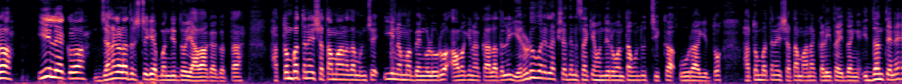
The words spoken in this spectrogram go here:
ಗುರು, ಈ ಲೇಖ ಜನಗಳ ದೃಷ್ಟಿಗೆ ಬಂದಿದ್ದು ಯಾವಾಗ ಗೊತ್ತಾ? ಹತ್ತೊಂಬತ್ತನೇ ಶತಮಾನದ ಮುಂಚೆ ಈ ನಮ್ಮ ಬೆಂಗಳೂರು ಆವಾಗಿನ ಕಾಲದಲ್ಲಿ ಎರಡೂವರೆ ಲಕ್ಷ ಜನಸಂಖ್ಯೆ ಹೊಂದಿರುವಂಥ ಒಂದು ಚಿಕ್ಕ ಊರಾಗಿತ್ತು. ಹತ್ತೊಂಬತ್ತನೇ ಶತಮಾನ ಕಳೀತಾ ಇದ್ದಂಗೆ ಇದ್ದಂತೆಯೇ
